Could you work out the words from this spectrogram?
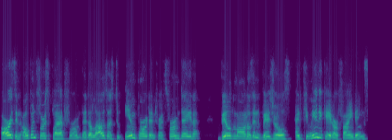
R is an open source platform that allows us to import and transform data, build models and visuals, and communicate our findings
